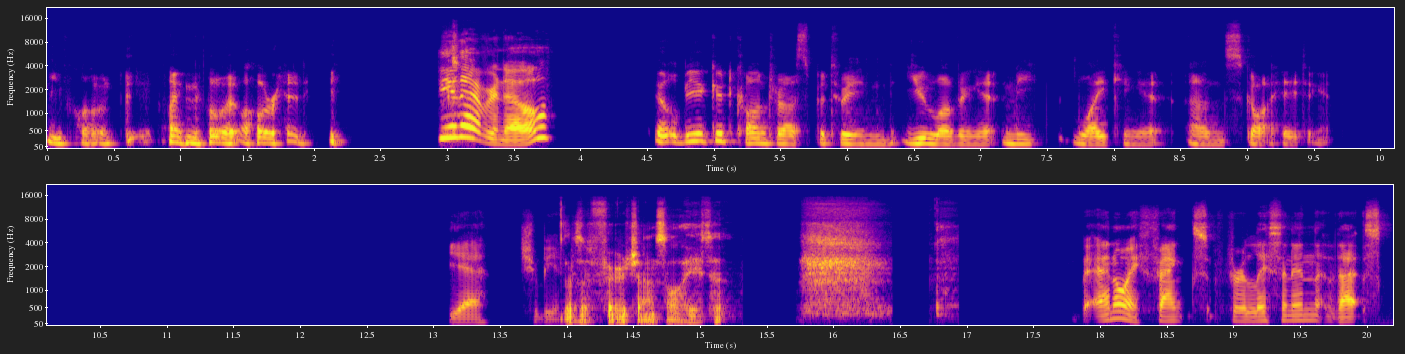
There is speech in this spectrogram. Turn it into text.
He won't. I know it already. You never know. It'll be a good contrast between you loving it, me liking it, and Scott hating it. Yeah, should be. There's a fair chance I'll hate it. But anyway, thanks for listening. That's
